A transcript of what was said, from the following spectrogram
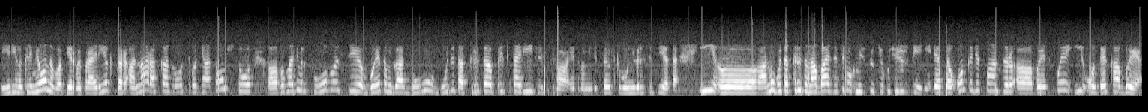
Ирина Клеменова, первый проректор. Она рассказывала сегодня о том, что э, во Владимирской области в этом году будет открыто представительство этого медицинского университета. И э, оно будет открыто на базе трех медицинских учреждений. Это онкодиспансер, э, БСП и ОДКБ.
